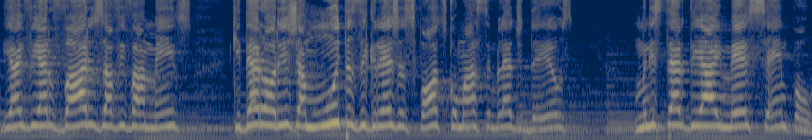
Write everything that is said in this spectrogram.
E aí vieram vários avivamentos que deram origem a muitas igrejas fortes, como a Assembleia de Deus, o Ministério de Aimee Semple,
